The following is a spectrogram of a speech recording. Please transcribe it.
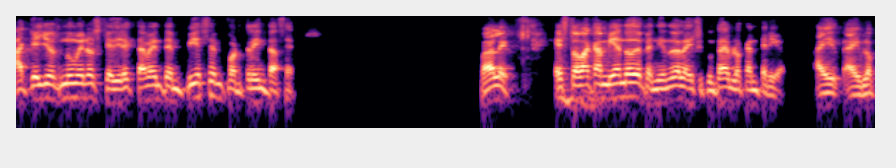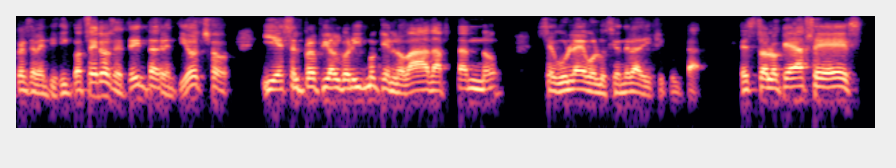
aquellos números que directamente empiecen por 30 ceros. ¿Vale? Esto va cambiando dependiendo de la dificultad del bloque anterior. Hay, hay, bloques de 25 ceros, de 30, de 28, y es el propio algoritmo quien lo va adaptando según la evolución de la dificultad. Esto lo que hace es,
